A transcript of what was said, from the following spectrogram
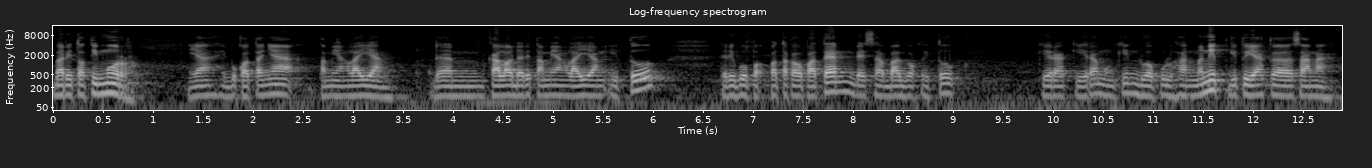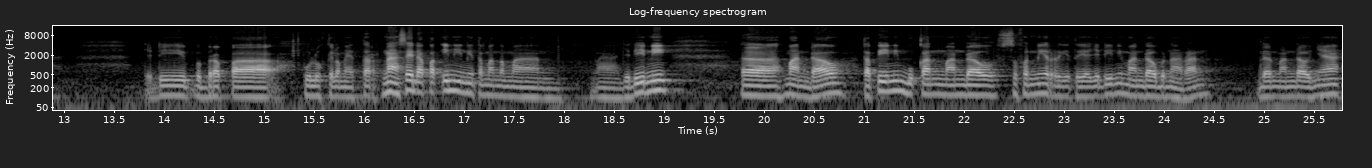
Barito Timur ya, ibu kotanya Tamiang Layang. Dan kalau dari Tamiang Layang itu dari ibu kota kabupaten Desa Bagok itu kira-kira mungkin 20-an menit gitu ya ke sana jadi beberapa puluh kilometer. Nah, saya dapat ini nih teman-teman. Nah, jadi ini uh, mandau, tapi ini bukan mandau souvenir gitu ya. Jadi ini mandau benaran dan mandaunya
